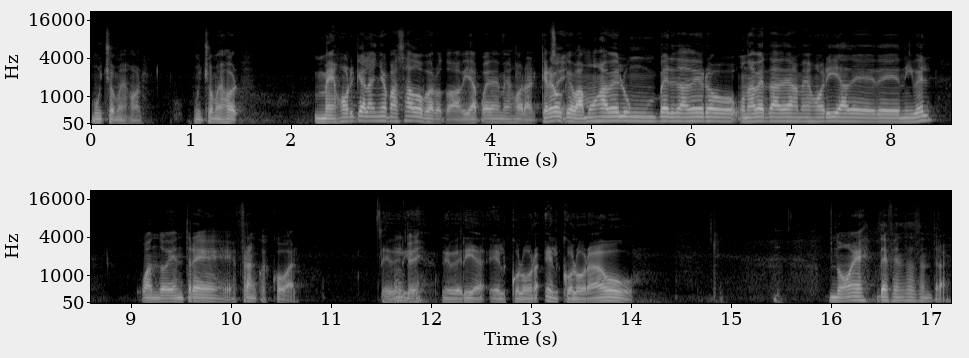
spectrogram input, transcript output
Mucho mejor, mucho mejor. Mejor que el año pasado, pero todavía puede mejorar. Creo Sí. que vamos a ver un verdadero, una verdadera mejoría de, de nivel cuando entre Franco Escobar. Debería. Debería. El, colora- el Colorado. No es defensa central.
